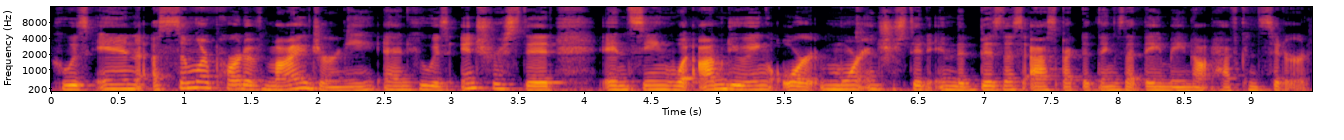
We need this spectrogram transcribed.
who is in a similar part of my journey and who is interested in seeing what I'm doing or more interested in the business aspect of things that they may not have considered.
